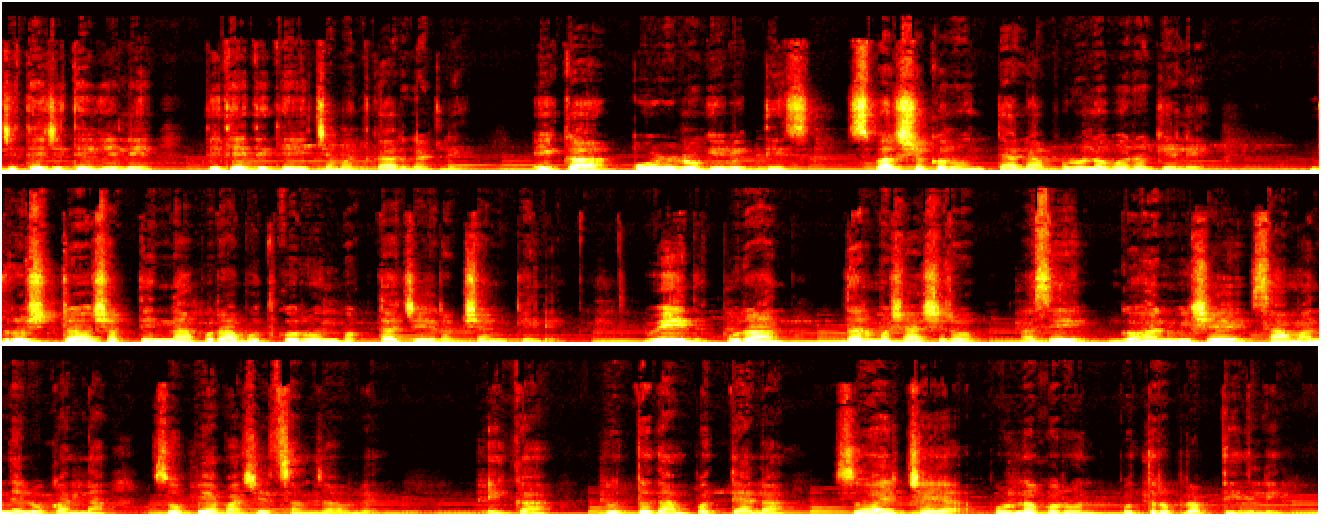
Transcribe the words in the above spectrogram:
जिथे जिथे गेले तिथे तिथे चमत्कार घडले. एका रोगी व्यक्तीस स्पर्श करून त्याला पूर्ण बरं केले. दृष्ट शक्तींना पराभूत करून भक्ताचे रक्षण केले. वेद पुराण धर्मशास्त्र असे गहन विषय सामान्य लोकांना सोप्या भाषेत समजावले. एका वृद्ध दाम्पत्याला स्वइच्छा पूर्ण करून पुत्रप्राप्ती दिली.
